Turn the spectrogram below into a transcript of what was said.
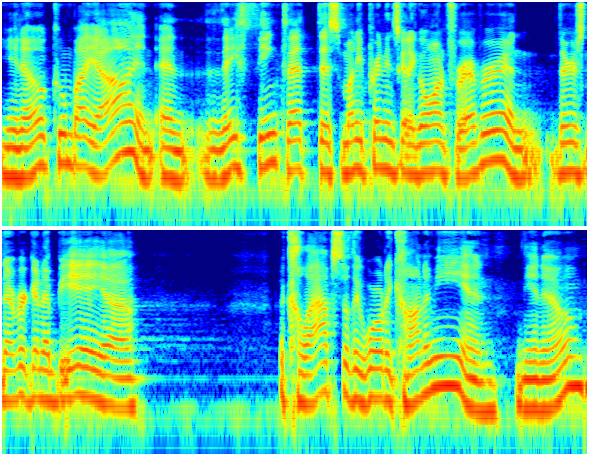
you know, kumbaya, and and they think that this money printing is going to go on forever, and there's never going to be a uh, a collapse of the world economy, and you know,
